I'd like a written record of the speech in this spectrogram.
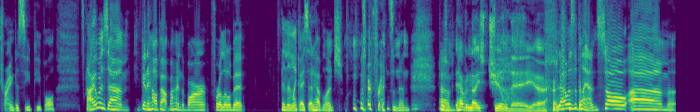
trying to see people. I was um going to help out behind the bar for a little bit. And then, like I said, have lunch with our friends, and then um, have a nice chill day. Yeah, that was the plan. So, um,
